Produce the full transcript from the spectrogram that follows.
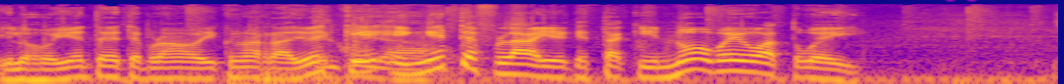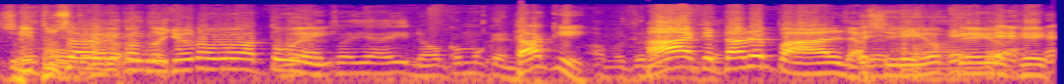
y los oyentes de este programa de Vehículos en la Radio, es Ten que cuidado. en este flyer que está aquí no veo a Tuey. Sí, y tú sabes que cuando yo no veo a Mira, estoy ahí, no, como que no. ¿Está aquí? Ah, pues Ah, que está de espalda. Sí, ok, ok.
